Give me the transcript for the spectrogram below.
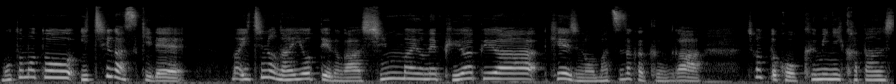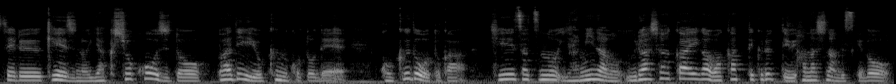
もともと1が好きで、まあ、1の内容っていうのが新米のねピュアピュア刑事の松坂君がちょっとこう組に加担してる刑事の役所広司とバディを組むことで極道とか警察の闇など裏社会が分かってくるっていう話なんですけど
